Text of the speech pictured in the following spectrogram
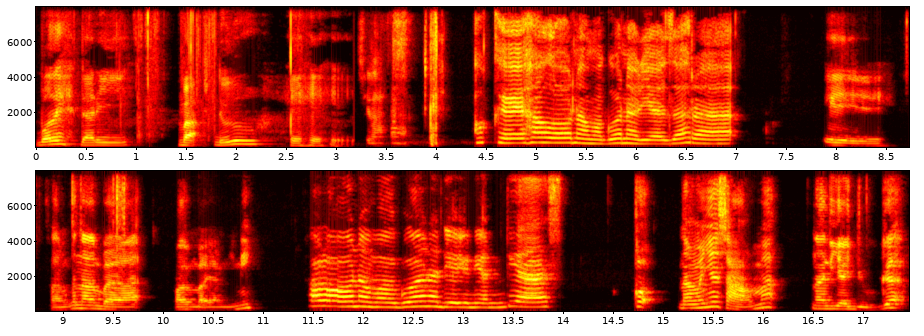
Boleh dari mbak dulu? Hehehe. Silahkan. Oke, halo, nama gue Nadia Zahra. Eh, salam kenal Mbak. Kalau Mbak yang ini, Halo, nama gue Nadia Yunian Tias. kok namanya sama? Nadia juga.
